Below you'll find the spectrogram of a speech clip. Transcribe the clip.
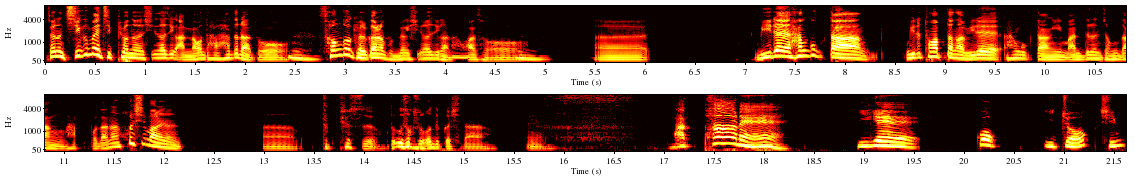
저는 지금의 지표는 시너지가 안 나온다 하더라도 음, 선거 결과는 분명히 시너지가 나와서 음. 어, 미래 한국당, 미래통합당과 미래 한국당이 만드는 정당보다는 훨씬 많은 어, 득표수, 또 의석수 얻을 것이다. 예. 막판에 이게 꼭 이쪽 집,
